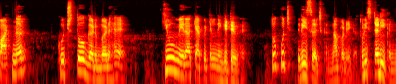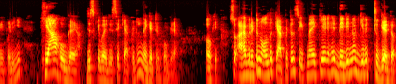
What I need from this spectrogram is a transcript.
partner कुछ तो गड़बड़ है। क्यों मेरा कैपिटल नेगेटिव है? तो कुछ रिसर्च करना पड़ेगा, थोड़ी स्टडी करनी पड़ेगी, क्या हो गया जिसकी वजह से कैपिटल नेगेटिव हो गया। Okay so I have written all the capitals इतना ही कि है they did not give it together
